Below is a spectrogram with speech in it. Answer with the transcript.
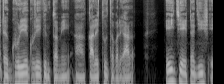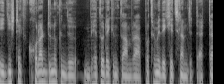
এটা ঘুরিয়ে ঘুরিয়ে কিন্তু আমি কালি তুলতে পারি। আর এই যে এটা জিনিস, এই জিনিসটাকে খোলার জন্য কিন্তু ভেতরে কিন্তু আমরা প্রথমে দেখিয়েছিলাম যে একটা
